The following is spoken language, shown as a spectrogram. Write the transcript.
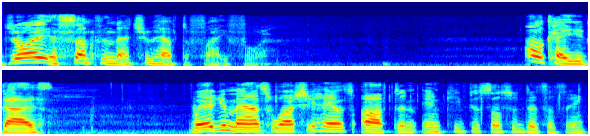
Joy is something that you have to fight for. Okay, you guys. Wear your mask, wash your hands often, and keep your social distancing.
